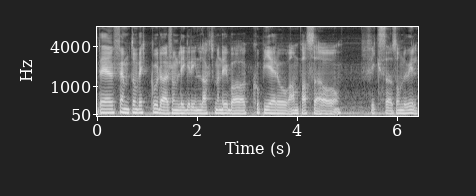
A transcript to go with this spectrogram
Det är 15 veckor där som ligger inlagt men det är bara att kopiera och anpassa och fixa som du vill.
